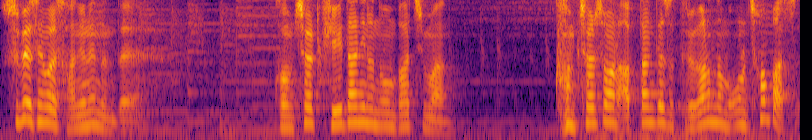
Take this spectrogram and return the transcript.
수배 생활 4년 했는데 검찰 피해 다니는 놈은 봤지만 검찰 소환 앞당겨서 들어가는 놈은 오늘 처음 봤어.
